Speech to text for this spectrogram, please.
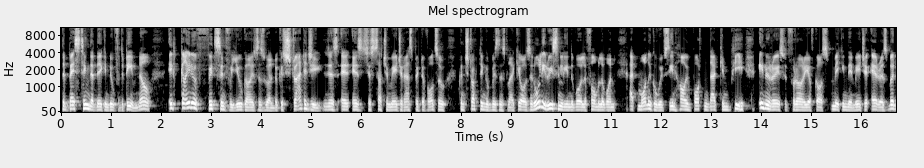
the best thing that they can do for the team. Now, it kind of fits in for you guys as well because strategy is, is just such a major aspect of also constructing a business like yours. And only recently in the world of Formula One at Monaco, we've seen how important that can be in a race with Ferrari, of course, making their major errors. But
